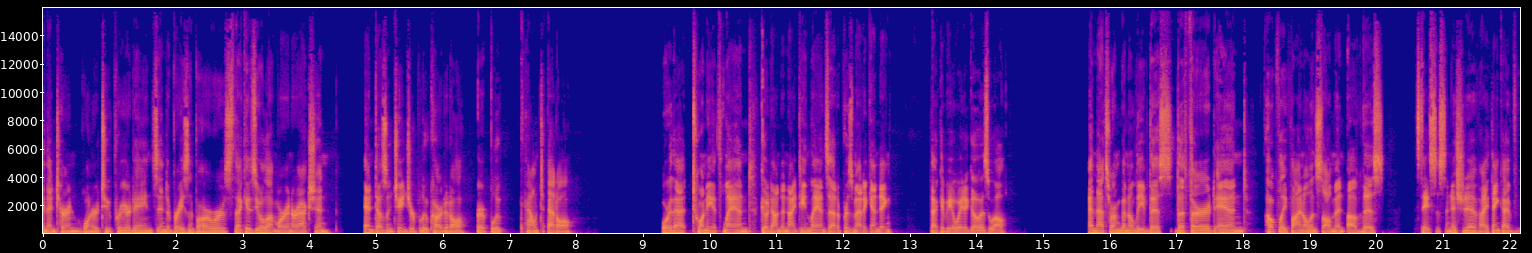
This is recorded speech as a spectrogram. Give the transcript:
and then turn one or two preordains into brazen borrowers. That gives you a lot more interaction and doesn't change your blue card at all, or blue count at all. Or that 20th land, go down to 19 lands at a prismatic ending. That could be a way to go as well. And that's where I'm going to leave this, the third and hopefully final installment of this Stasis Initiative. I think I've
